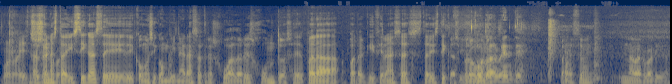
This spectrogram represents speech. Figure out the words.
bueno, ahí está. Esas son estadísticas de, de como si combinaras a tres jugadores juntos, ¿eh? Para, para que hicieran esas estadísticas. Pero bueno, Totalmente. Parece una barbaridad.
